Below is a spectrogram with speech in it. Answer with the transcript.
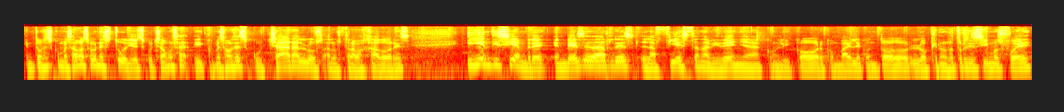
Entonces comenzamos a hacer un estudio escuchamos y comenzamos a escuchar a los, a los trabajadores. Y en diciembre, en vez de darles la fiesta navideña con licor, con baile, con todo, lo que nosotros hicimos fue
